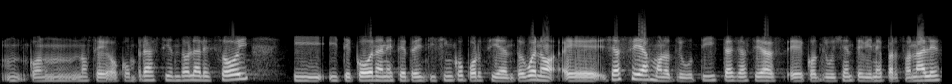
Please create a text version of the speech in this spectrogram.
mm, con, no sé, o compras 100 dólares hoy y, y, te cobran este 35%. Bueno, eh, ya seas monotributista, ya seas eh, contribuyente de bienes personales,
